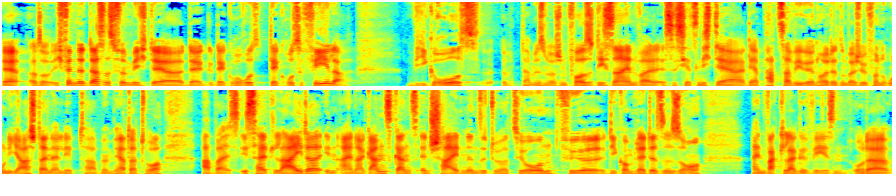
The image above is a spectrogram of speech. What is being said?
er, also ich finde, das ist für mich der, der, der, groß, der große Fehler wie groß, da müssen wir schon vorsichtig sein, weil es ist jetzt nicht der, der Patzer, wie wir ihn heute zum Beispiel von Runi Jahrstein erlebt haben im Hertha-Tor, aber es ist halt leider in einer ganz, ganz entscheidenden Situation für die komplette Saison ein Wackler gewesen oder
